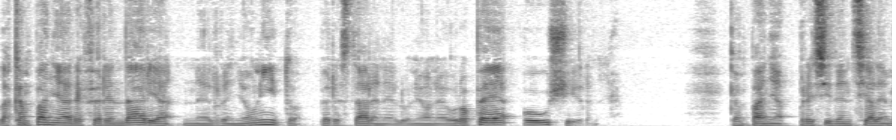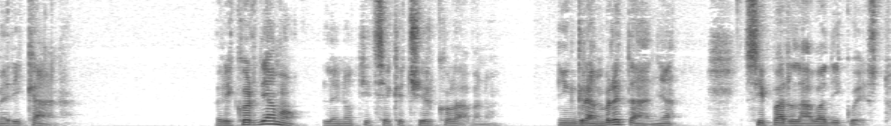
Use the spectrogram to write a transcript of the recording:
La campagna referendaria nel Regno Unito per restare nell'Unione Europea o uscirne. Campagna presidenziale americana. Ricordiamo le notizie che circolavano. In Gran Bretagna si parlava di questo.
